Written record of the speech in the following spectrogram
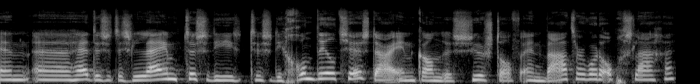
En uh, hè, dus het is lijm tussen die, tussen die gronddeeltjes. Daarin kan dus zuurstof en water worden opgeslagen.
